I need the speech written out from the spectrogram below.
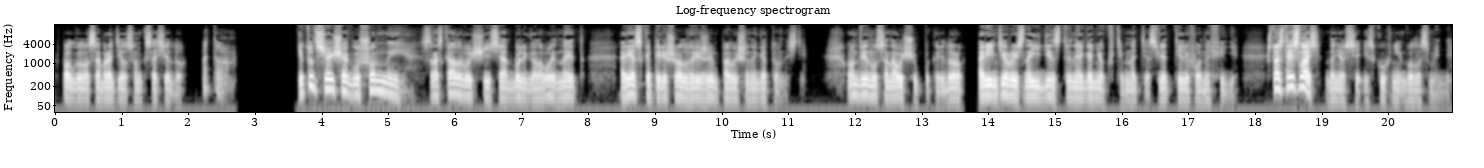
В полголоса обратился он к соседу. — Потом. И тут все еще оглушенный, с раскалывающейся от боли головой, Нейт резко перешел в режим повышенной готовности. Он двинулся на ощупь по коридору, ориентируясь на единственный огонек в темноте — свет телефона Фиги. — Что стряслось? — донесся из кухни голос Мэдди.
